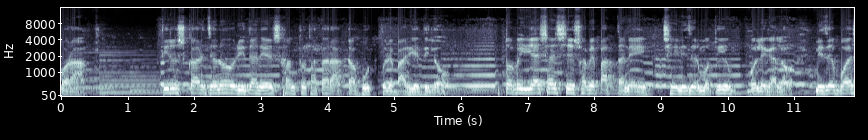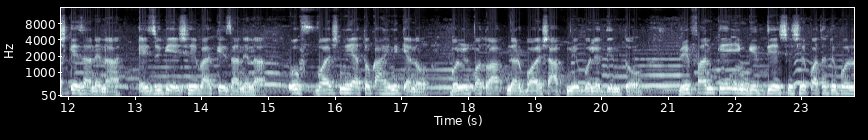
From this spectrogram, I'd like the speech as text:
করা। তিরস্কার যেন রিদানের শান্ত থাকার একটা হুট করে বাড়িয়ে দিল। তবে ইয়াসার সে সবে পাত্তা নেই। সে নিজের মতোই বলে গেল, নিজের বয়স কে জানে না? এই যুগে এসে বা কে জানে না? উফ, বয়স নিয়ে এত কাহিনী কেন? বলুন কত আপনার বয়স আপনি বলে দিন তো। রিফানকে ইঙ্গিত দিয়ে শেষের কথাটি বলল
